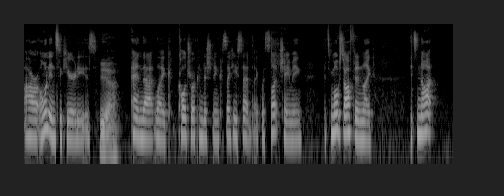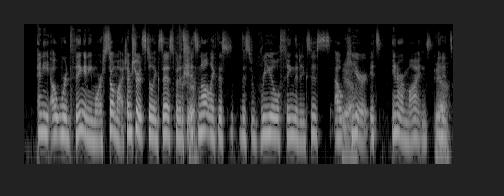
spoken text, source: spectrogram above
our own insecurities Yeah. and that like cultural conditioning because like you said like with slut shaming it's most often like it's not any outward thing anymore so much. I'm sure it still exists but For it's sure. it's not like this this real thing that exists out Yeah. here. It's in our minds Yeah. and it's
